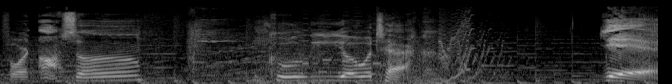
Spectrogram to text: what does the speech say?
For an awesome Coolio attack. Yeah!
